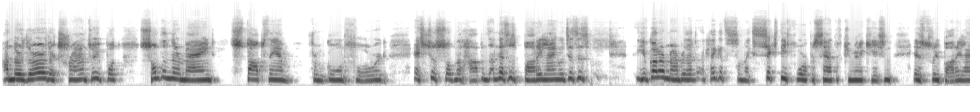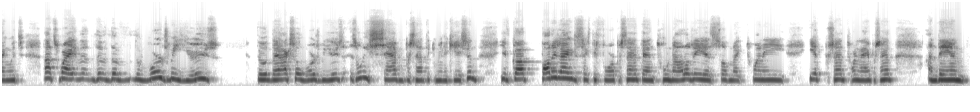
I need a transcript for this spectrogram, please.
and they're there, they're trying to, but something in their mind stops them from going forward. It's just something that happens, and this is body language. This is you've got to remember that I think it's something like 64% of communication is through body language. That's why the the, the, the words we use. The, the actual words we use is only 7% of communication. You've got body language 64%, then tonality is something like 28%, 29%, and then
